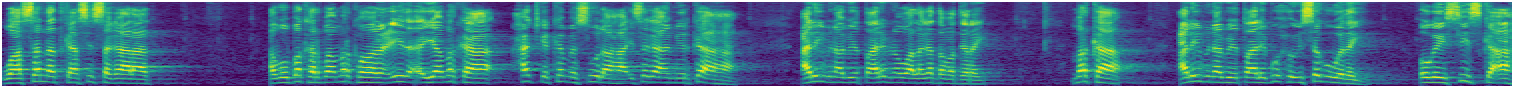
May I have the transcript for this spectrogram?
waa sanadkaasi sagaalaad. Abubakar baa marka hore ciid ayaa markaa xajka ka mas'uul ahaa isagaa amiir ka ahaa. Cali bn abi aalibna waa laga daba diray marka cali bn abi aalib wuxuu isagu waday ogeysiiska ah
